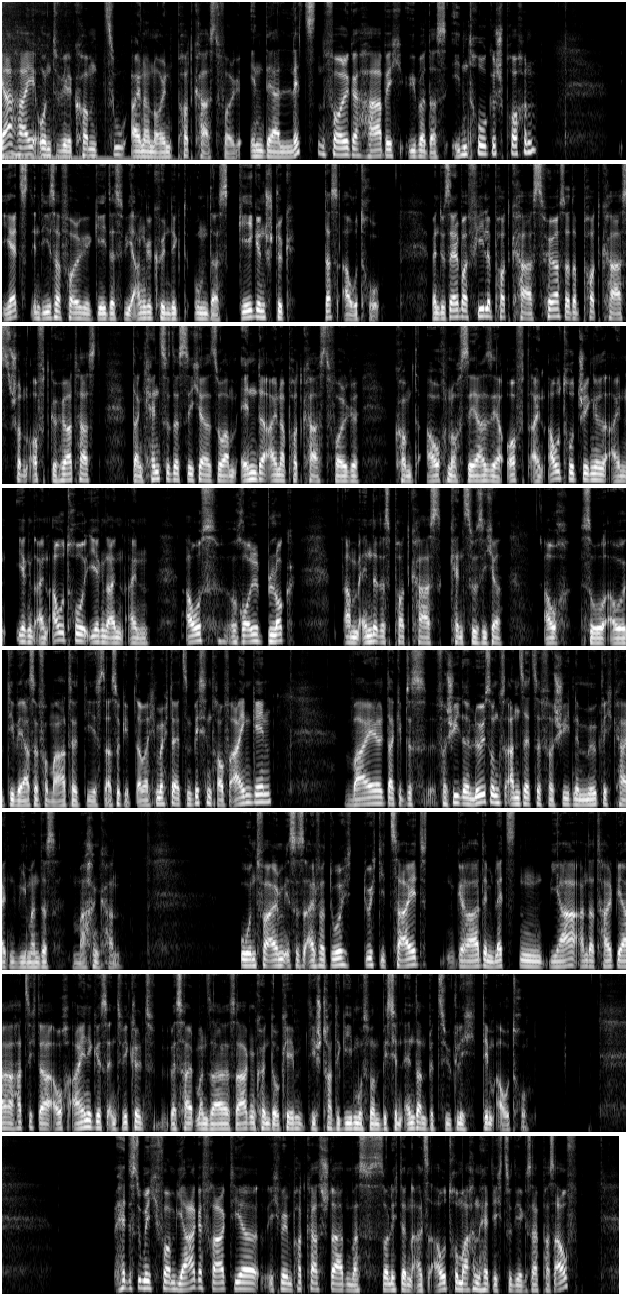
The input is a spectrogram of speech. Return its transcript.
Ja, hi und willkommen zu einer neuen Podcast-Folge. In der letzten Folge habe ich über das Intro gesprochen. Jetzt in dieser Folge geht es, wie angekündigt, um das Gegenstück, das Outro. Wenn du selber viele Podcasts hörst oder Podcasts schon oft gehört hast, dann kennst du das sicher. So am Ende einer Podcast-Folge kommt auch noch sehr, sehr oft ein Outro-Jingle, ein, irgendein Outro, irgendein ein Ausrollblock. Am Ende des Podcasts kennst du sicher auch so diverse Formate, die es da so gibt. Aber ich möchte jetzt ein bisschen drauf eingehen, weil da gibt es verschiedene Lösungsansätze, verschiedene Möglichkeiten, wie man das machen kann. Und vor allem ist es einfach durch, durch die Zeit, gerade im letzten Jahr, anderthalb Jahre, hat sich da auch einiges entwickelt, weshalb man sagen könnte, okay, die Strategie muss man ein bisschen ändern bezüglich dem Outro. Hättest du mich vor einem Jahr gefragt, hier, ich will einen Podcast starten, was soll ich denn als Outro machen, hätte ich zu dir gesagt, pass auf,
